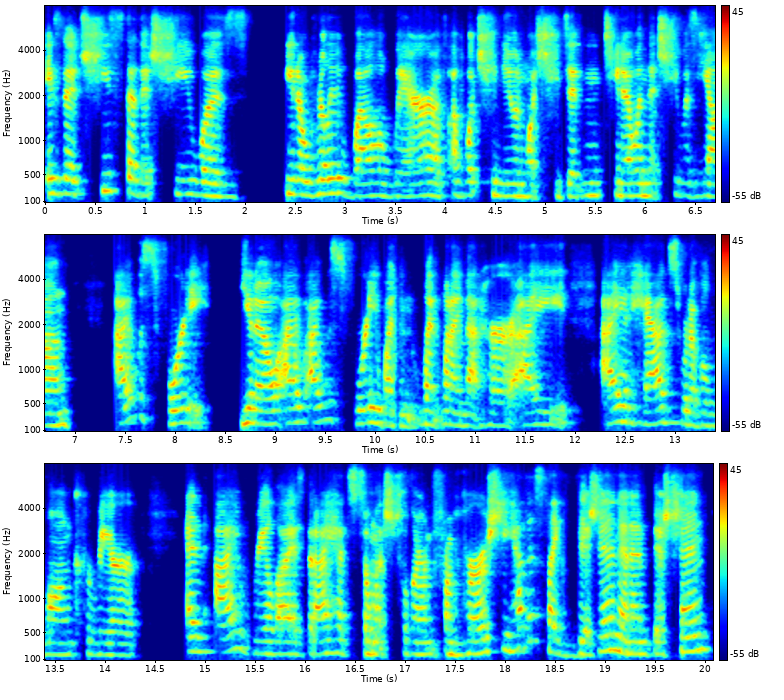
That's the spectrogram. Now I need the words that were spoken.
is that she said that she was you know, really well aware of, of what she knew and what she didn't, you know, and that she was young. I was 40. You know, I, I was 40 when when when I met her. I I had had sort of a long career and I realized that I had so much to learn from her. She had this like vision and ambition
